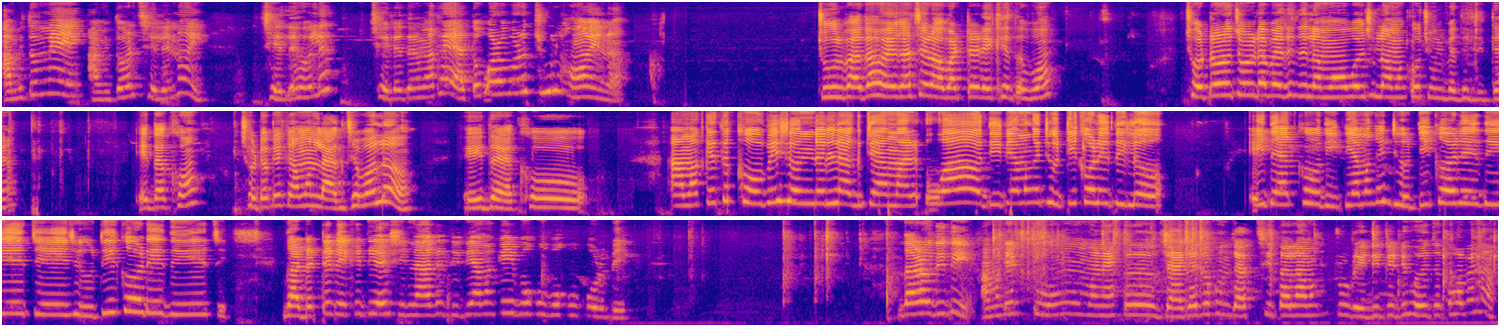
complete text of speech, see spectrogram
আমি তো মেয়ে, আমি তো আর ছেলে নই। ছেলে হলে ছেলেদের মাথায় এত বড় বড় চুল হয় না। চুল বাঁধা হয়ে গেছে, রবারটা রেখে দেবো। ছোটরও চুলটা বেঁধে দিলাম ও বলছিল আমাকেও চুল বেঁধে দিতে। এ দেখো, ছোটকে কেমন লাগছে বলো? এই দেখো। আমাকে তো খুবই সুন্দর লাগছে আমার। ওয়াও, দিদি আমাকে ছুটি করে দিল। এই দেখো, দিদি আমাকে ঝুটি করে দিয়েছে, ঝুটি করে দিয়েছে। গার্ডারটা রেখে দিয়ে আসি, নাহলে দিদি আমাকেই বকু বকু করবে। দাঁড়াও দিদি, আমাকে একটু মানে একটা জায়গায় যখন যাচ্ছি, তাহলে আমাকে একটু রেডি টেডি হয়ে যেতে হবে না?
